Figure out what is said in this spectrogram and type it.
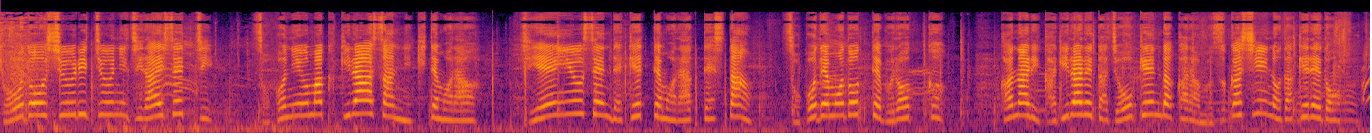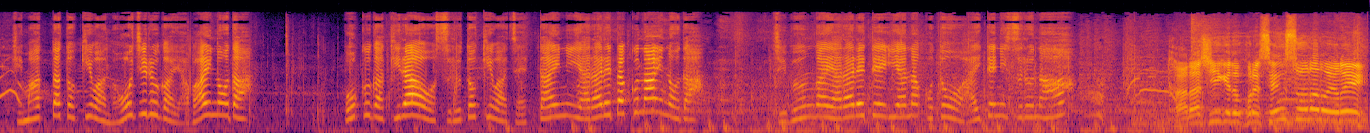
共同修理中に地雷設置。そこにうまくキラーさんに来てもらう。遅延優先で蹴ってもらってスタン。そこで戻ってブロック。かなり限られた条件だから難しいのだけれど決まった時は脳汁がやばいのだ。僕がキラーをする時は絶対にやられたくないのだ。自分がやられて嫌なことを相手にするな。悲しいけどこれ戦争なのよね。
